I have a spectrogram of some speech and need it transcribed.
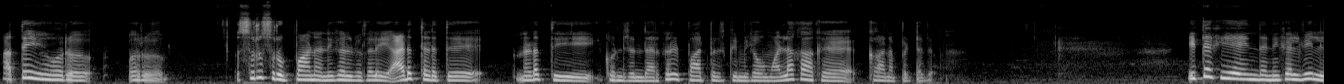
அத்தகைய ஒரு ஒரு சுறுசுறுப்பான நிகழ்வுகளை அடுத்தடுத்து நடத்தி கொண்டிருந்தார்கள். பார்ப்பதற்கு மிகவும் அழகாக காணப்பட்டது. இத்தகைய இந்த நிகழ்வில்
